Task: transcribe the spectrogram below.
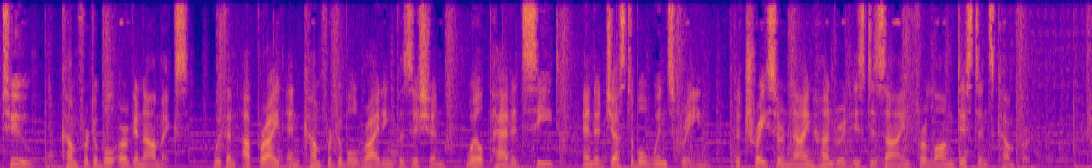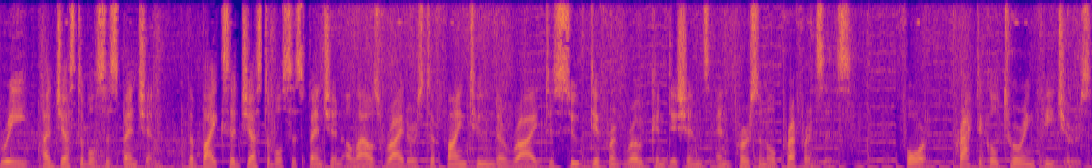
2. Comfortable ergonomics. With an upright and comfortable riding position, well-padded seat, and adjustable windscreen, the Tracer 900 is designed for long-distance comfort. 3. Adjustable suspension. The bike's adjustable suspension allows riders to fine-tune their ride to suit different road conditions and personal preferences. 4. Practical touring features,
